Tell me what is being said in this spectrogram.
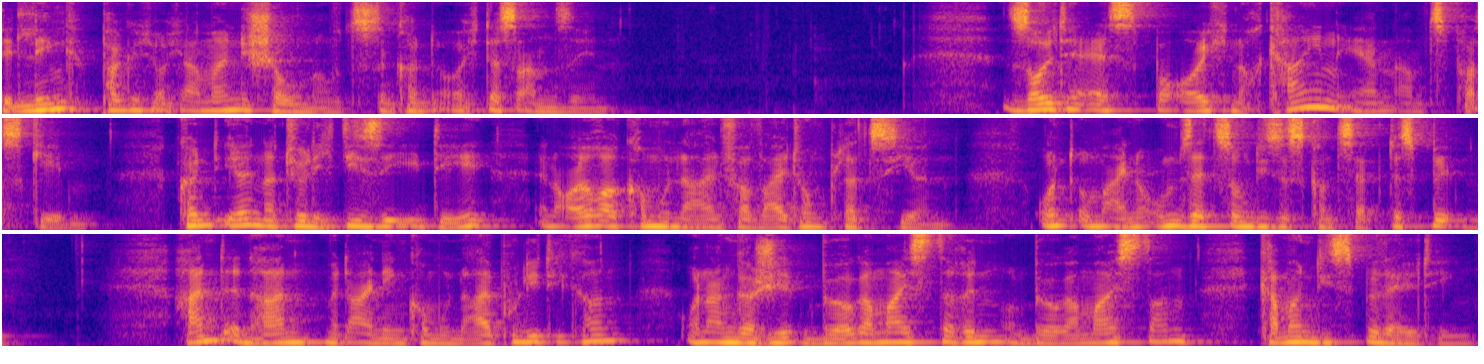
Den Link packe ich euch einmal in die Show Notes, dann könnt ihr euch das ansehen. Sollte es bei euch noch keinen Ehrenamtspass geben, könnt ihr natürlich diese Idee in eurer kommunalen Verwaltung platzieren und um eine Umsetzung dieses Konzeptes bitten. Hand in Hand mit einigen Kommunalpolitikern und engagierten Bürgermeisterinnen und Bürgermeistern kann man dies bewältigen.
